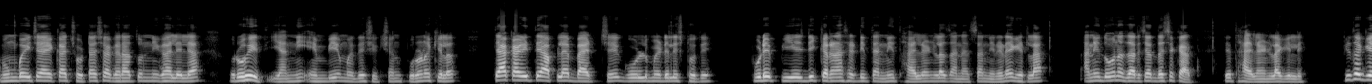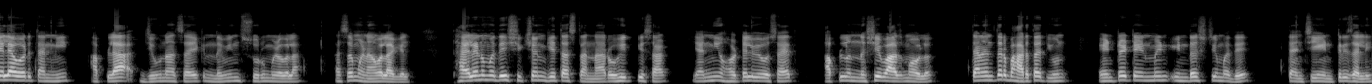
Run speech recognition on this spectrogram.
मुंबईच्या एका छोट्याशा घरातून निघालेल्या रोहित यांनी एम बी एमध्ये शिक्षण पूर्ण केलं. त्या काळी ते आपल्या बॅचचे गोल्ड मेडलिस्ट होते. पुढे पी एच डी करण्यासाठी त्यांनी थायलंडला जाण्याचा निर्णय घेतला आणि दोन हजारच्या दशकात ते थायलंडला गेले. तिथं गेल्यावर त्यांनी आपल्या जीवनाचा एक नवीन सूर मिळवला असं म्हणावं लागेल. थायलंडमध्ये शिक्षण घेत असताना रोहित पिसाळ यांनी हॉटेल व्यवसायात आपलं नशीब आजमावलं. त्यानंतर भारतात येऊन एंटरटेनमेंट इंडस्ट्रीमध्ये त्यांची एंट्री झाली.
